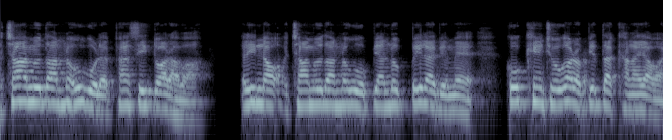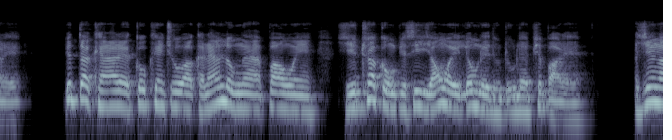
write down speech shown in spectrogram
အခြားမျိုးသား2ဦးကိုလည်းဖမ်းဆီးသွားတာပါအဲ့ဒီနောက်အခြားမျိုးသား2ဦးကိုပြန်လွှတ်ပေးလိုက်ပေမဲ့ကိုခင်ချိုကတော့ပြစ်တက်ခံလိုက်ရပါတယ်ပြစ်တက်ခံရတဲ့ကိုခင်ချိုကကနန်းလုပ်ငန်းအပါအဝင်ရေထွက်ကုန်ပစ္စည်းရောင်းဝယ်လုပ်နေသူတူလည်းဖြစ်ပါတယ် အရင်က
